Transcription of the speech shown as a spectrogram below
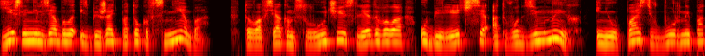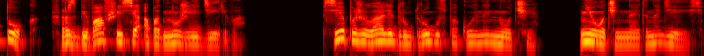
Если нельзя было избежать потоков с неба, то во всяком случае следовало уберечься от вод земных и не упасть в бурный поток, разбивавшийся о подножие дерева. Все пожелали друг другу спокойной ночи, не очень на это надеясь,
